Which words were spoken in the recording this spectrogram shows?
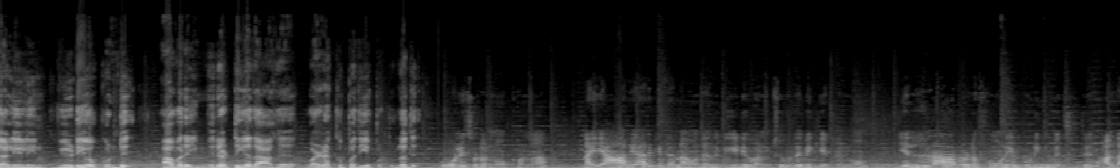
ஜலீலின் வீடியோ கொண்டு அவரை மிரட்டியதாக வழக்கு பதியப்பட்டுள்ளது. போலீஸோட நோக்கம்னா நான் யார் யார்கிட்ட நான் வந்து அந்த வீடியோ அனுப்பிச்சு உதவி கேட்டனோ எல்லாரோட ஃபோனையும் பிடுங்கி வச்சுட்டு அந்த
